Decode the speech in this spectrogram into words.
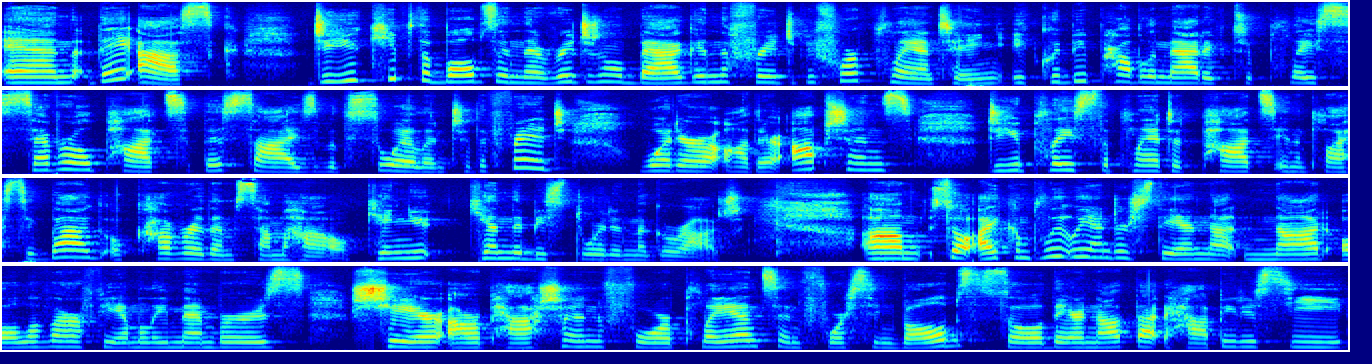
And they ask, do you keep the bulbs in the original bag in the fridge before planting? It could be problematic to place several pots this size with soil into the fridge. What are other options? Do you place the planted pots in a plastic bag or cover them somehow? Can you can they be stored in the garage? Um, so I completely understand that not all of our family members share our passion for plants and forcing bulbs, so they're not that happy to see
